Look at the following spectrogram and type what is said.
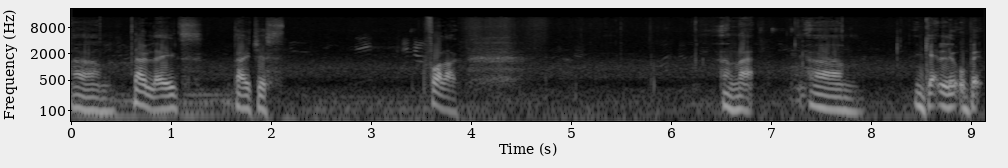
Um, no leads, they just follow and that. Um, and get a little bit,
